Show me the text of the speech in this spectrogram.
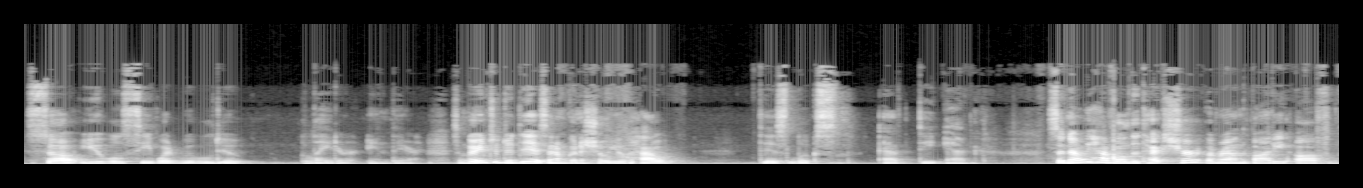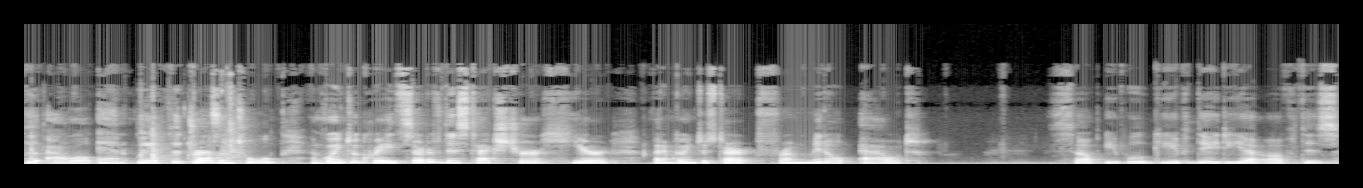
so you will see what we will do later in there. So i'm going to do this and i'm going to show you how this looks at the end so now we have all the texture around the body of the owl and with the Dresden tool, I'm going to create sort of this texture here, but I'm going to start from middle out. So it will give the idea of this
